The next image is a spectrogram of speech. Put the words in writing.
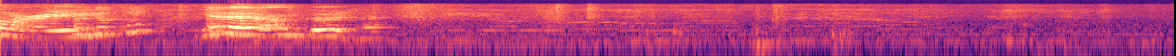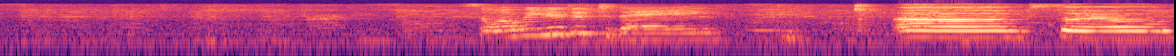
Are Sorry. you okay? Yeah, I'm good. So what will you do today? Um, so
